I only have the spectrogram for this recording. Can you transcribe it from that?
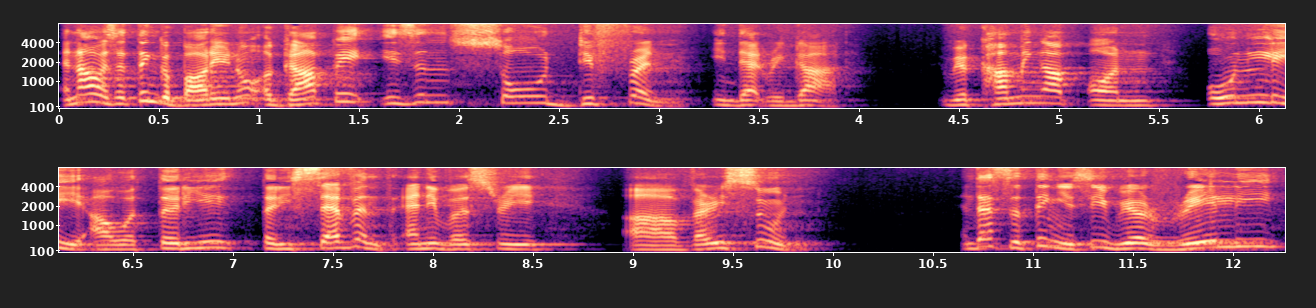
And now, as I think about it, you know, agape isn't so different in that regard. We're coming up on only our 30, 37th anniversary uh, very soon. And that's the thing, you see, we are really,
